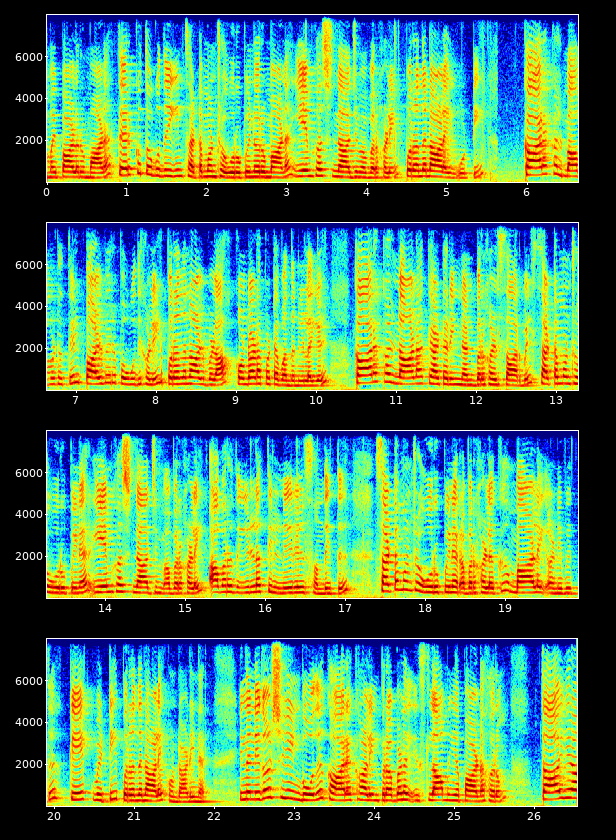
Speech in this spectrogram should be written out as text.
அமைப்பாளருமான தெற்கு தொகுதியின் சட்டமன்ற உறுப்பினருமான எம்ஹெச் நாஜிம் அவர்களின் பிறந்த நாளை ஒட்டி காரைக்கால் மாவட்டத்தில் பல்வேறு பகுதிகளில் பிறந்தநாள் விழா கொண்டாடப்பட்ட வந்த நிலையில் காரைக்கால் நானா கேட்டரிங் நண்பர்கள் சார்பில் சட்டமன்ற உறுப்பினர் எம்ஹெச் நாஜிம் அவர்களை அவரது இல்லத்தில் நேரில் சந்தித்து சட்டமன்ற உறுப்பினர் அவர்களுக்கு மாலை அணிவித்து கேக் வெட்டி பிறந்தநாளை கொண்டாடினர். இந்த நிகழ்ச்சியின் போது காரைக்காலின் பிரபல இஸ்லாமிய பாடகரும் தாயிரா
